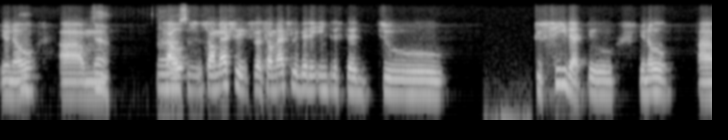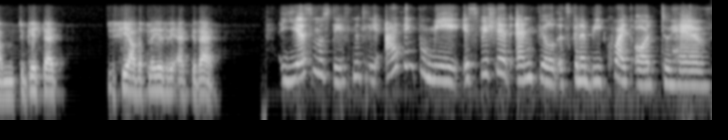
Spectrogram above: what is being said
You know. Um, Yeah. No, so, absolutely. so I'm actually so, so I'm actually very interested to to see that to you know um, to get that to see how the players react to that. Yes, most definitely. I think for me, especially at Anfield, it's going to be quite odd to have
